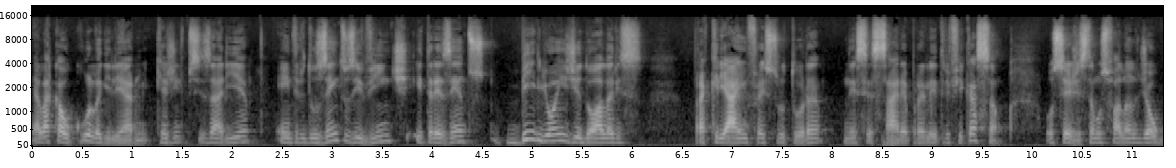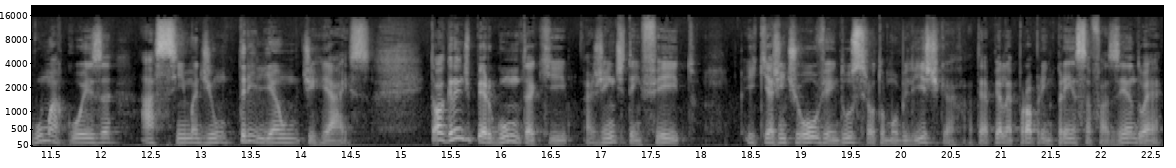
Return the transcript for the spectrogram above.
ela calcula, Guilherme, que a gente precisaria entre 220 e 300 bilhões de dólares para criar a infraestrutura necessária para a eletrificação. Ou seja, estamos falando de alguma coisa acima de um trilhão de reais. Então, a grande pergunta que a gente tem feito e que a gente ouve a indústria automobilística, até pela própria imprensa fazendo, é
